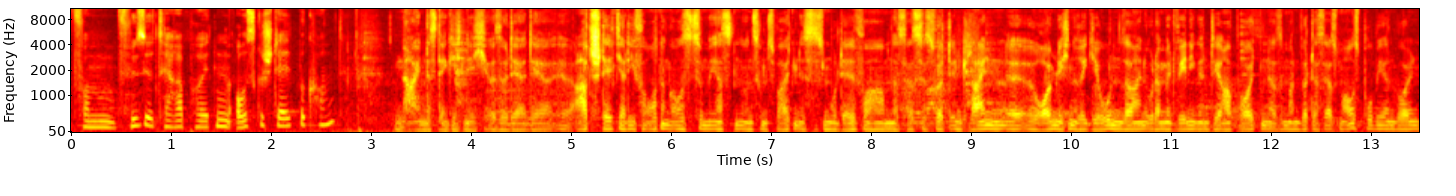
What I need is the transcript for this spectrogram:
vom Physiotherapeuten ausgestellt bekommt? Nein, das denke ich nicht. Also der, der äh, Arzt stellt ja die Verordnung aus zum ersten und zum zweiten ist es ein Modellvorhaben. Das heißt, es wird in kleinen äh, räumlichen Regionen sein oder mit wenigen Therapeuten. Also man wird das erstmal ausprobieren wollen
